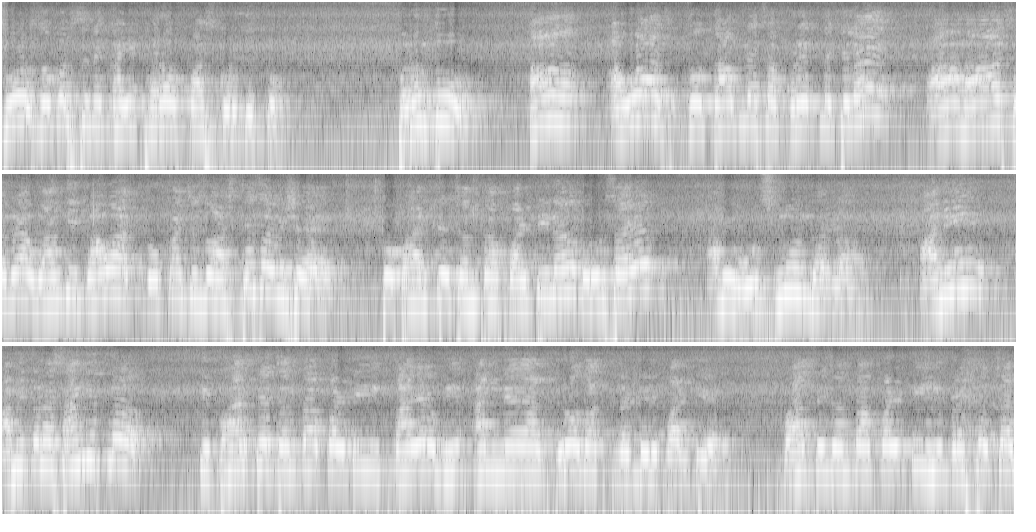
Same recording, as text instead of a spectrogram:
जोर जबरदस्तीने काही ठराव पास करून देतो. परंतु हा आवाज जो दाबण्याचा प्रयत्न केलाय हा हा सगळ्या वांगी गावात लोकांची जो आस्थेचा विषय आहे तो भारतीय जनता पार्टीनं गरुड साहेब आम्ही उचलून धरला. आणि आम्ही त्यांना सांगितलं की भारतीय जनता पार्टी कायम ही अन्याया विरोधात लढलेली पार्टी आहे. भारतीय जनता पार्टी ही भ्रष्टाचार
